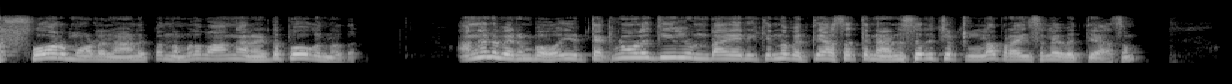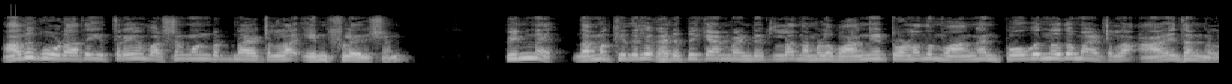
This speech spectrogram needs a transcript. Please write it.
എഫ് ഫോർ മോഡലാണ് ഇപ്പം നമ്മൾ വാങ്ങാനായിട്ട് പോകുന്നത്. അങ്ങനെ വരുമ്പോൾ ഈ ടെക്നോളജിയിൽ ഉണ്ടായിരിക്കുന്ന വ്യത്യാസത്തിനനുസരിച്ചിട്ടുള്ള പ്രൈസിലെ വ്യത്യാസം. അതുകൂടാതെ ഇത്രയും വർഷം കൊണ്ടുണ്ടായിട്ടുള്ള ഇൻഫ്ലേഷൻ പിന്നെ നമുക്കിതിൽ ഘടിപ്പിക്കാൻ വേണ്ടിയിട്ടുള്ള നമ്മൾ വാങ്ങിയിട്ടുള്ളതും വാങ്ങാൻ പോകുന്നതുമായിട്ടുള്ള ആയുധങ്ങൾ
